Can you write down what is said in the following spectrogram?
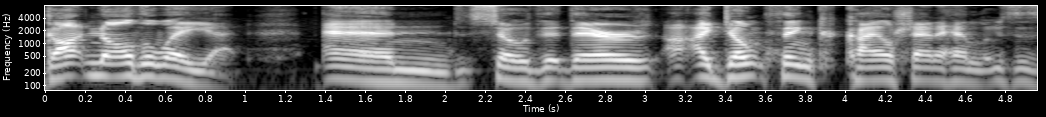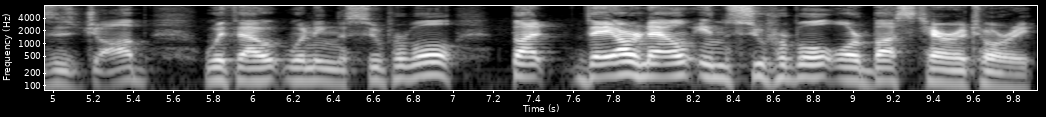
gotten all the way yet. And so there, I don't think Kyle Shanahan loses his job without winning the Super Bowl, but they are now in Super Bowl or bust territory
